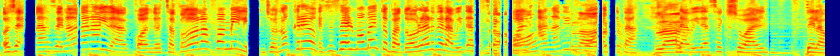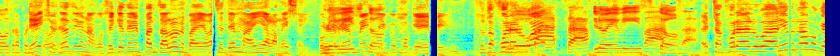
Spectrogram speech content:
O sea, en la cena de Navidad, cuando está toda la familia, yo no creo que ese sea el momento para tú hablar de la vida sexual. A nadie claro, importa claro. la vida sexual de la otra De persona. hecho, yo te digo una cosa, hay que tener pantalones para llevar ese tema ahí a la mesa. Ahí, porque Lo he realmente visto. como que tú estás fuera de lugar. Pasa. Lo he visto. Pasa. Está fuera de lugar. No, porque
